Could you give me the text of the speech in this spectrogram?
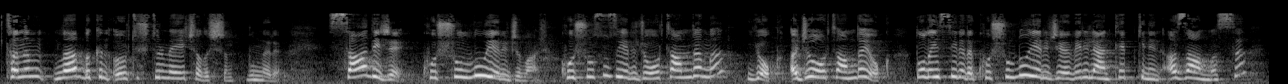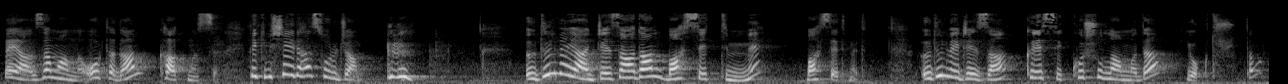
tanımla bakın örtüştürmeye çalışın bunları. Sadece koşullu uyarıcı var. Koşulsuz uyarıcı ortamda mı? Yok. Acı ortamda yok. Dolayısıyla da koşullu uyarıcıya verilen tepkinin azalması veya zamanla ortadan kalkması. Peki bir şey daha soracağım. Ödül veya cezadan bahsettim mi? Bahsetmedim. Ödül ve ceza klasik koşullanmada yoktur. Tamam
